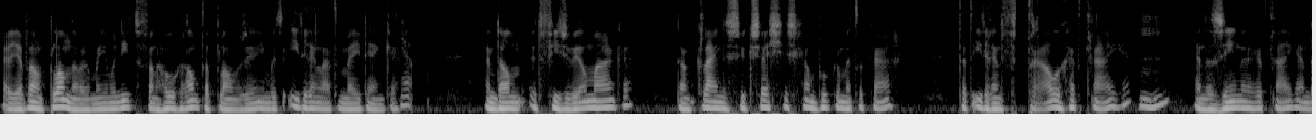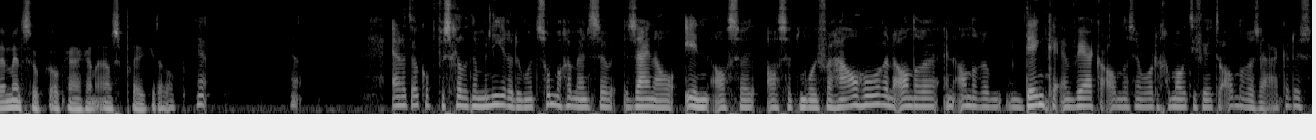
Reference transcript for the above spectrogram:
Ja, je hebt wel een plan nodig, maar je moet niet van hoge hand dat plan verzinnen. Je moet iedereen laten meedenken. Ja. En dan het visueel maken. Dan kleine succesjes gaan boeken met elkaar. Dat iedereen vertrouwen gaat krijgen Mhm. en de zin in gaat krijgen. En dat mensen ook elkaar gaan aanspreken daarop. En het ook op verschillende manieren doen. Want sommige mensen zijn al in als ze, als ze het mooi verhaal horen. En, de andere, en anderen denken en werken anders en worden gemotiveerd door andere zaken. Dus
